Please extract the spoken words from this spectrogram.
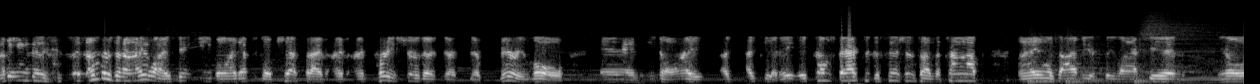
I mean, the, the numbers in Iowa, I think, Evo, I'd have to go check, but I, I, I'm pretty sure that they're, they're very low. And, you know, I, I it. It comes back to decisions on the top. Iowa's obviously locked in, you know,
